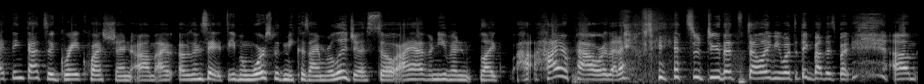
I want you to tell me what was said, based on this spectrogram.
I think that's a great question. Um, I, I, was going to say it's even worse with me because I'm religious, so I have an even like h- higher power that I have to answer to that's telling me what to think about this. But um,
